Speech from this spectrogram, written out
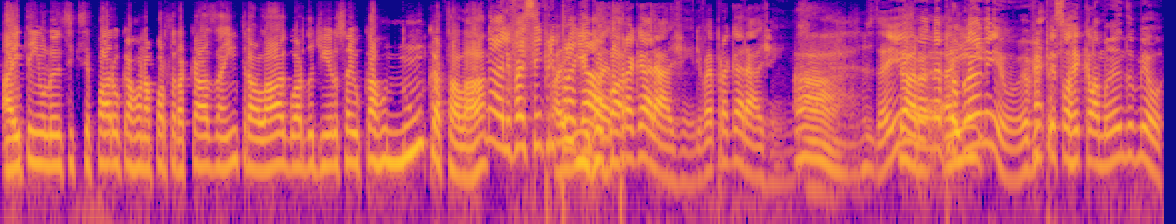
Aí tem o lance que você para o carro na porta da casa, entra lá, guarda o dinheiro, sai o carro, nunca tá lá. Não, ele vai sempre pra, ga rouba... pra garagem. Ele vai pra garagem. Ah, Isso daí cara, não é problema aí... nenhum. Eu vi o pessoal reclamando, meu,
